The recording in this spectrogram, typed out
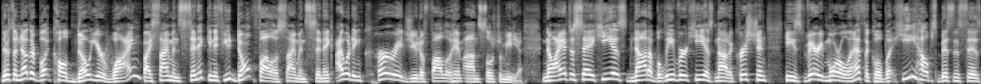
There's another book called Know Your Why by Simon Sinek. And if you don't follow Simon Sinek, I would encourage you to follow him on social media. Now, I have to say, he is not a believer, he is not a Christian. He's very moral and ethical, but he helps businesses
